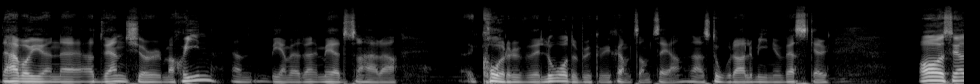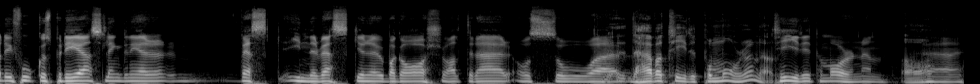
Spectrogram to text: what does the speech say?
det här var ju en eh, adventure-maskin, en BMW med sådana här korvlådor brukar vi skämtsamt säga, här stora aluminiumväskor. Ja, så jag hade ju fokus på det, slängde ner väsk, innerväskor och bagage och allt det där och så eh, Det här var tidigt på morgonen. tidigt på morgonen. Ja. Eh,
